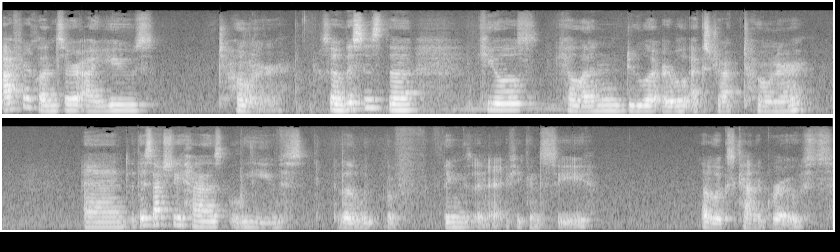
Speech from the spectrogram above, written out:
After cleanser, I use toner. So this is the Kiehl's Calendula Herbal Extract Toner and this actually has leaves, the, the things in it if you can see. That looks kind of gross.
